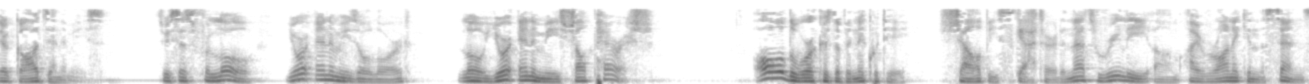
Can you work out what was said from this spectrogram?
They're God's enemies. So he says, For lo, your enemies, O Lord, lo, your enemies shall perish. All the workers of iniquity shall be scattered. And that's really um, ironic in the sense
